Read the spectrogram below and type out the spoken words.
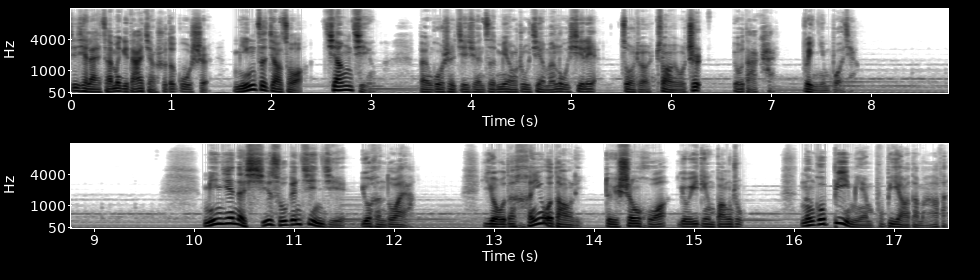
接下来咱们给大家讲述的故事名字叫做《江景》，本故事节选自《妙著见闻录》系列，作者赵有志、由大凯为您播讲。民间的习俗跟禁忌有很多呀，有的很有道理，对生活有一定帮助，能够避免不必要的麻烦。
